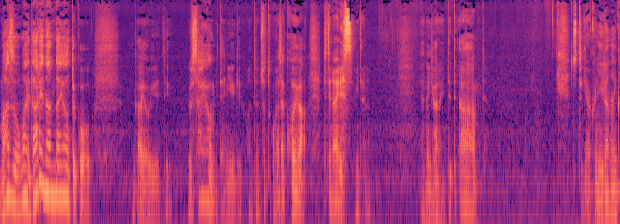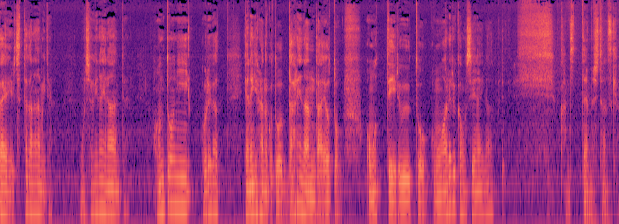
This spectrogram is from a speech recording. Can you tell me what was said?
まずお前誰なんだよってこうガヤを入れて「うるさいよ」みたいに言うけど「ちょっとごめんなさい声が出てないです」みたいな柳原言ってて「ああ」みたいな「ちょっと逆にいらないガヤ入れちゃったかな」みたいな「申し訳ないな」みたい。な本当に俺が柳原のことを誰なんだよと思っていると思われるかもしれないなって感じたりもしたんですけど。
